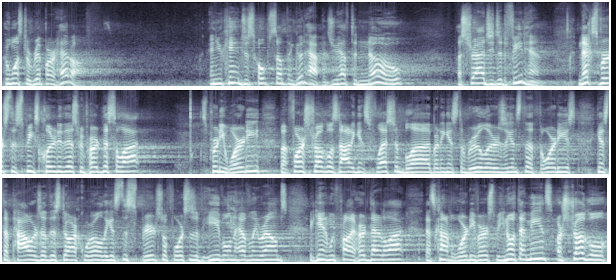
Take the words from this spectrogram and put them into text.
who wants to rip our head off. And you can't just hope something good happens. You have to know a strategy to defeat him. Next verse that speaks clearly to this, we've heard this a lot. It's pretty wordy, but for our struggle is not against flesh and blood, but against the rulers, against the authorities, against the powers of this dark world, against the spiritual forces of evil in the heavenly realms. Again, we've probably heard that a lot. That's kind of a wordy verse, but you know what that means? Our struggle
